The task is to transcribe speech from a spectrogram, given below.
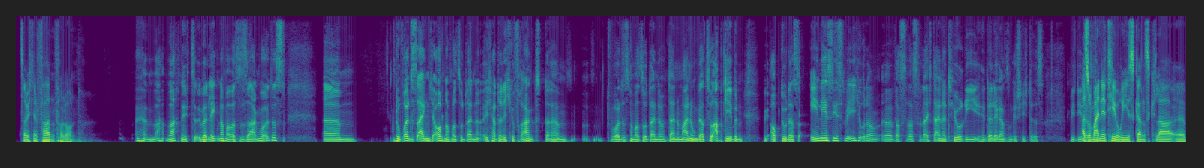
Jetzt habe ich den Faden verloren. Mach, mach nichts. Überleg nochmal, was du sagen wolltest. Ähm, Du wolltest eigentlich auch nochmal so deine, ich hatte dich gefragt, ähm, du wolltest nochmal so deine, deine Meinung dazu abgeben, ob du das ähnlich siehst wie ich oder äh, was, was vielleicht deine Theorie hinter der ganzen Geschichte ist. also meine ist. Theorie ist ganz klar äh,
